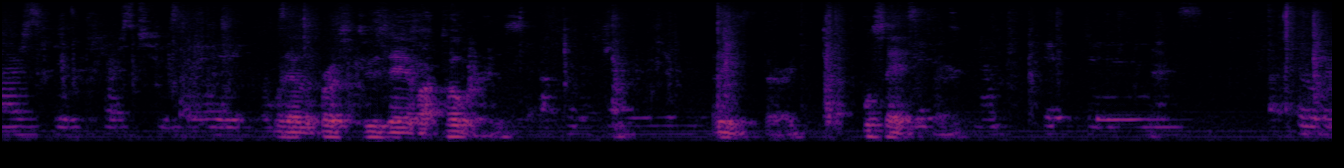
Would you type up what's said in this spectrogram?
ours is the first Tuesday. whatever the first Tuesday of October is, October third. I think it's the third, we'll say it's the third. No, it is October.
